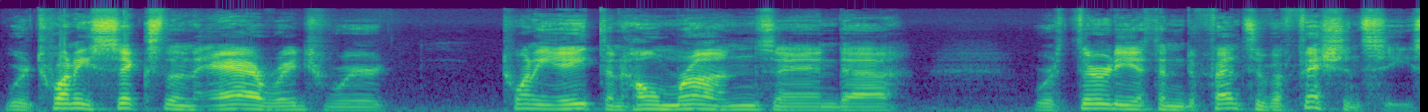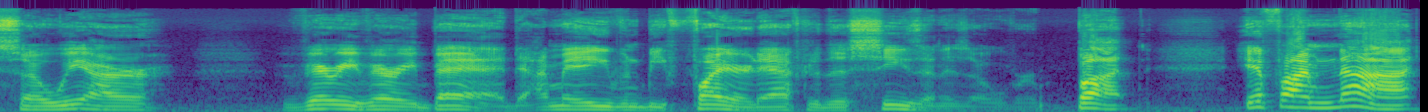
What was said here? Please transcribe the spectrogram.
We're 26th in average. We're 28th in home runs, and uh, we're 30th in defensive efficiency. So we are very, very bad. I may even be fired after this season is over. But if I'm not,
